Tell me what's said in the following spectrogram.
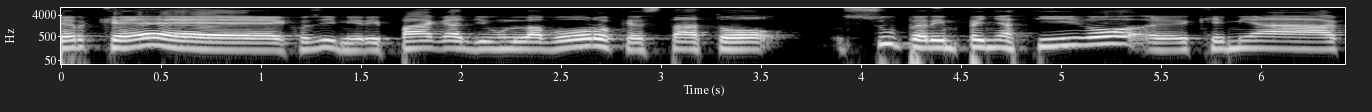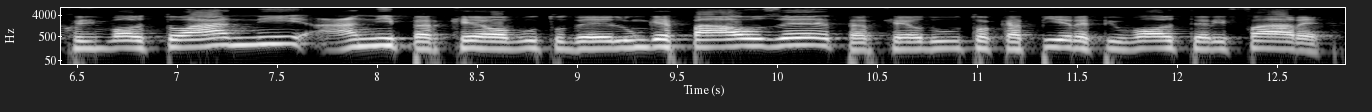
perché così mi ripaga di un lavoro che è stato super impegnativo eh, che mi ha coinvolto anni, anni perché ho avuto delle lunghe pause, perché ho dovuto capire più volte, rifare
